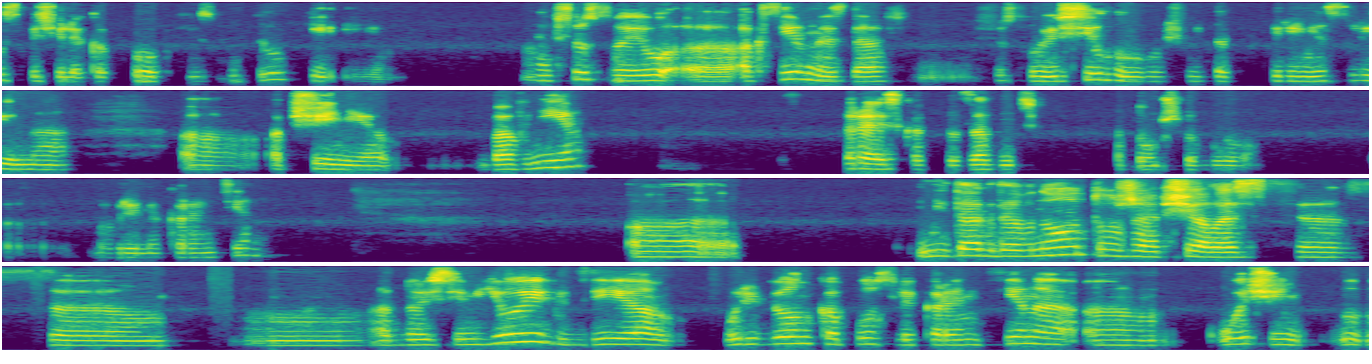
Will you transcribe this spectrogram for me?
выскочили как пробки из бутылки и всю свою активность, да, всю свою силу, в общем-то, перенесли на общение вовне, стараясь как-то забыть о том, что было во время карантина. Не так давно тоже общалась с одной семьей, где у ребенка после карантина э, очень, ну,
